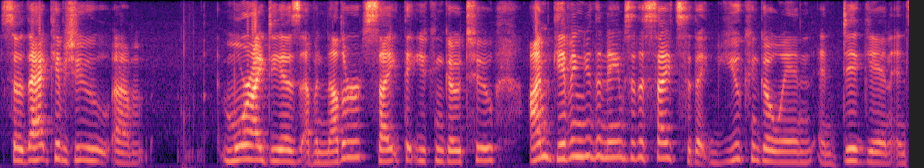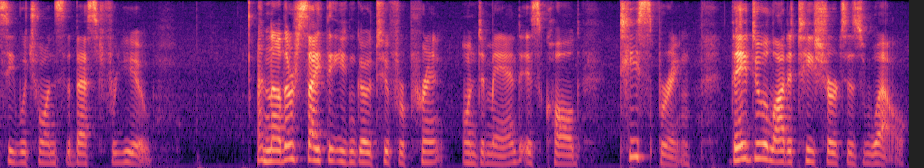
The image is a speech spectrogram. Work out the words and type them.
So that gives you um, more ideas of another site that you can go to. I'm giving you the names of the sites so that you can go in and dig in and see which one's the best for you. Another site that you can go to for print on demand is called Teespring. They do a lot of t-shirts as well.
